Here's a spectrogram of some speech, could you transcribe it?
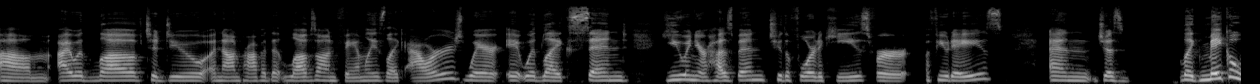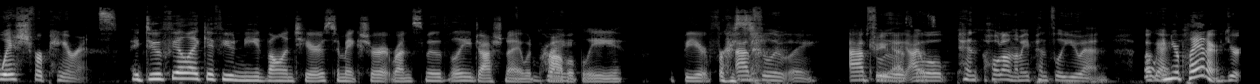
um I would love to do a nonprofit that loves on families like ours where it would like send you and your husband to the Florida Keys for a few days and just like make a wish for parents I do feel like if you need volunteers to make sure it runs smoothly, Josh and I would Right. probably be your first. Absolutely. Absolutely. I will pen hold on, let me pencil you in. Oh, Okay. in your planner. You're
